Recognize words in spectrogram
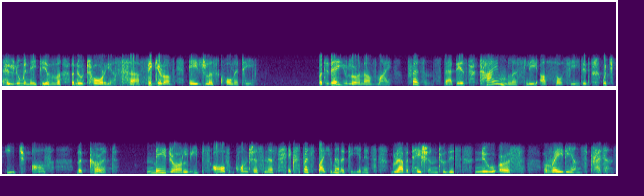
illuminative, notorious uh, figure of ageless quality. But today you learn of my presence that is timelessly associated with each of the current major leaps of consciousness expressed by humanity in its gravitation to this new earth radiance presence.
